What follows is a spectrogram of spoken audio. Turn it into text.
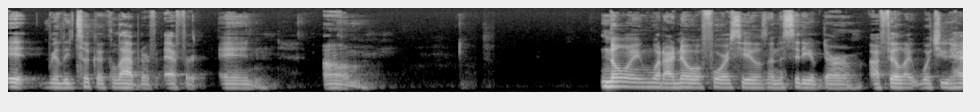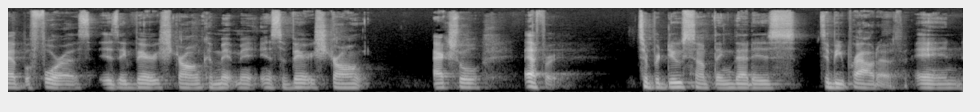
it really took a collaborative effort. And um, knowing what I know of Forest Hills and the city of Durham, I feel like what you have before us is a very strong commitment. and It's a very strong actual effort to produce something that is to be proud of. And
